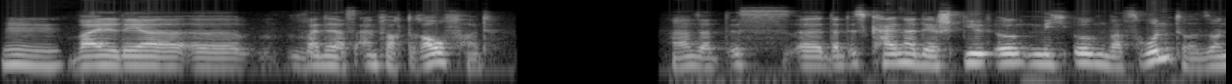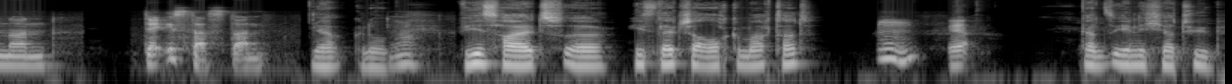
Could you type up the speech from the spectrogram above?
weil der, äh, weil der das einfach drauf hat. Ja, das ist, äh, das ist keiner, der spielt irgend, nicht irgendwas runter, sondern der ist das dann. Ja, genau. Ja. Wie es halt äh, Heath Ledger auch gemacht hat. Mhm. Ganz ähnlicher Typ.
